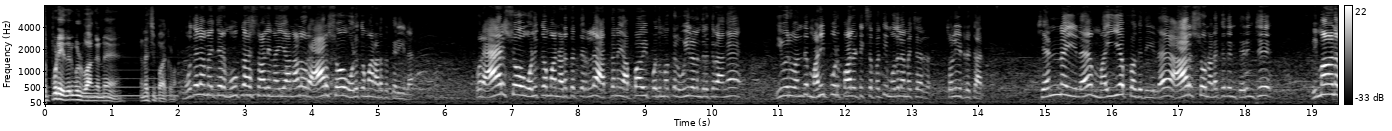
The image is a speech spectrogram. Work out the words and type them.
எப்படி எதிர்கொள்வாங்கன்னு நினச்சி பார்க்கணும். முதலமைச்சர் மு க ஸ்டாலின் ஐயானால் ஒரு ஏர் ஷோ ஒழுக்கமாக நடத்த தெரியல. ஒரு ஏர் ஷோ ஒழுக்கமாக நடத்த தெரியல. அத்தனை அப்பாவி பொதுமக்கள் உயிரிழந்திருக்கிறாங்க. இவர் வந்து மணிப்பூர் பாலிடிக்ஸை பற்றி முதலமைச்சர் சொல்லிட்டு இருக்கார் சென்னையில் மையப்பகுதியில் ஏர் ஷோ நடக்குதுன்னு தெரிஞ்சு விமான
